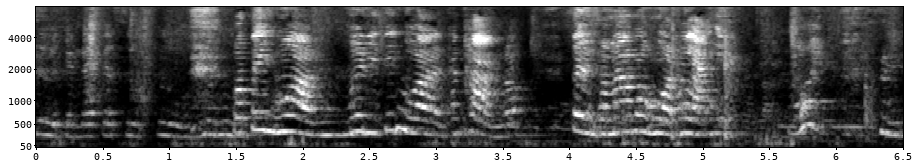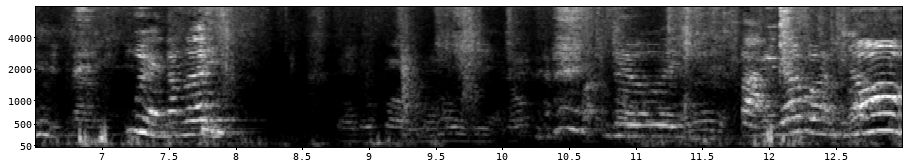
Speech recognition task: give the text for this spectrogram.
ซื่อๆจังได้ก็ซื่อพอตีหัวมือนี้ตีหัวทั้งขางแล้วตื่นสมามาหัวทั้งหลังอีกโอ้ยเหนื่อยนำเลย เลยฝากเด้อพ่อแม่พี่น้อง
